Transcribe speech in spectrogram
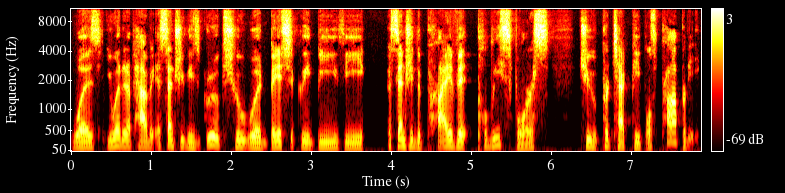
was you ended up having essentially these groups who would basically be the essentially the private police force to protect people's property.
